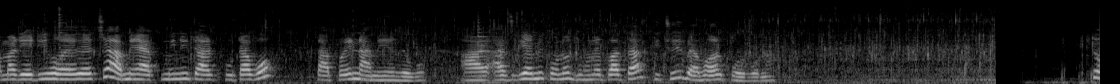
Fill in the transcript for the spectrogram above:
আমার রেডি হয়ে গেছে, আমি এক মিনিট আর ফুটাবো, তারপরে নামিয়ে দেবো। আর আজকে আমি কোনো ধনে পাতা কিছুই ব্যবহার করব না। তো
